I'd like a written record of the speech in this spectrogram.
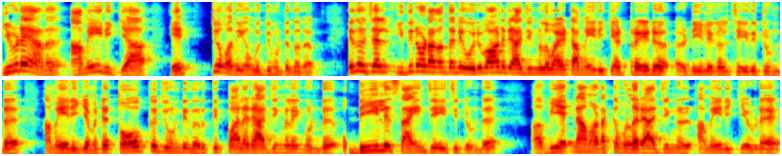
ഇവിടെയാണ് അമേരിക്ക ഏറ്റവും അധികം ബുദ്ധിമുട്ടുന്നത്. എന്ന് വെച്ചാൽ ഇതിനോടകം തന്നെ ഒരുപാട് രാജ്യങ്ങളുമായിട്ട് അമേരിക്ക ട്രേഡ് ഡീലുകൾ ചെയ്തിട്ടുണ്ട്. അമേരിക്ക മറ്റേ തോക്ക് ചൂണ്ടി നിർത്തി പല രാജ്യങ്ങളെയും കൊണ്ട് ഡീൽ സൈൻ ചെയ്യിച്ചിട്ടുണ്ട്. വിയറ്റ്നാം അടക്കമുള്ള രാജ്യങ്ങൾ അമേരിക്കയുടെ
